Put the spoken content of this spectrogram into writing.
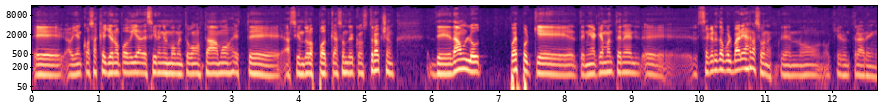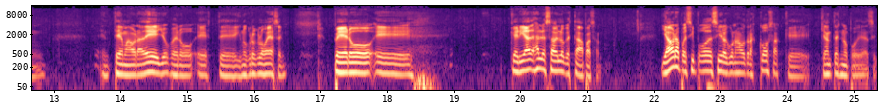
Eh, habían cosas que yo no podía decir en el momento cuando estábamos este, haciendo los podcasts under construction de Download, pues porque tenía que mantener eh, el secreto por varias razones, no, no quiero entrar en, en, tema ahora de ello, pero este, y no creo que lo vaya a hacer. Pero eh, quería dejarles saber lo que estaba pasando. Y ahora pues sí puedo decir algunas otras cosas que, antes no podía decir.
